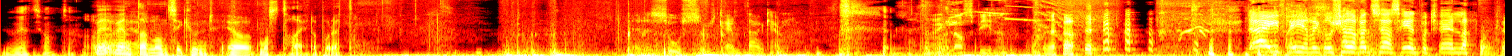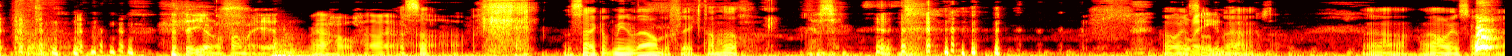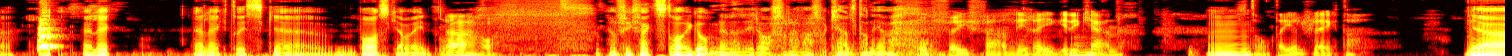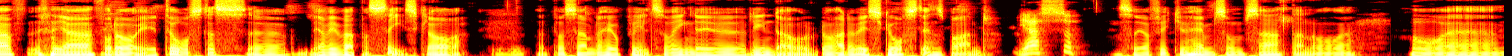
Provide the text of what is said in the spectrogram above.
det vet jag inte. Vä- vänta någon sekund, jag måste ta reda på detta. Är det SOS som ska hämta han kanske? Med glassbilen. Nej Fredrik, du kör inte så här sent på kvällen. det gör de fan mig här. Jaha, ja, ja. Alltså. ja. Det är säkert min värmefläkt han hör. Jag har en Borde sån, någonstans. ja, jag har en sån eh, elek elektrisk eh, braskamin. Jaha. Jag fick faktiskt dra igång den nu idag för det var för kallt här nere. Åh fy fan, det är regel de kan. Mm. Starta elfläktar. Ja, ja, för då i torsdags, eh, ja vi var precis klara. Mhm. Höll på att samla ihop vilt så ringde ju Linda och då hade vi skorstensbrand. Jaså? Så jag fick ju hem som satan och, och eh,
